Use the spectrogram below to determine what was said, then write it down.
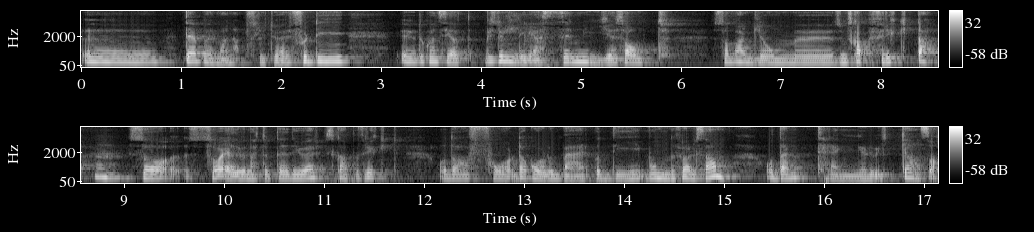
Eh, det bør man absolutt gjøre. Fordi Eh, du kan si at Hvis du leser mye sånt som om som skaper frykt, da, mm. så, så, er det jo nettopp det det gjør. Skaper frykt. Og da, får, da går du og bærer på de vonde følelsene. Og dem trenger du ikke altså,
